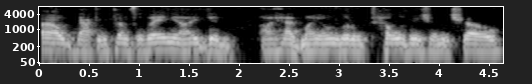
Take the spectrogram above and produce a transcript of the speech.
uh, back in Pennsylvania, I did I had my own little television show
